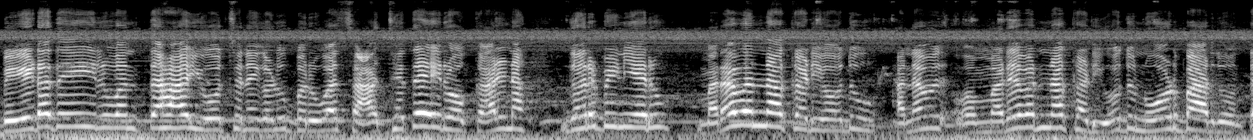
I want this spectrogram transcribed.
ಬೇಡದೇ ಇರುವಂತಹ ಯೋಚನೆಗಳು ಬರುವ ಸಾಧ್ಯತೆ ಇರೋ ಕಾರಣ ಗರ್ಭಿಣಿಯರು ಮರವನ್ನ ಕಡಿಯೋದು, ಅನವ, ಮರವನ್ನ ಕಡಿಯೋದು ನೋಡಬಾರ್ದು ಅಂತ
